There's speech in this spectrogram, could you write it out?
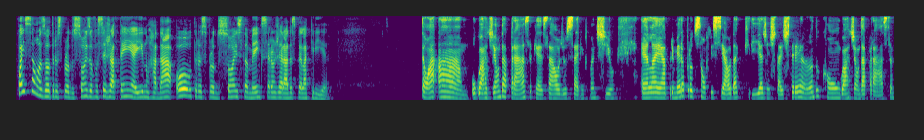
quais são as outras produções, ou você já tem aí no radar outras produções também que serão geradas pela CRIA? Então, a, a, o Guardião da Praça, que é essa audiosérie infantil, ela é a primeira produção oficial da CRIA, a gente está estreando com o Guardião da Praça,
